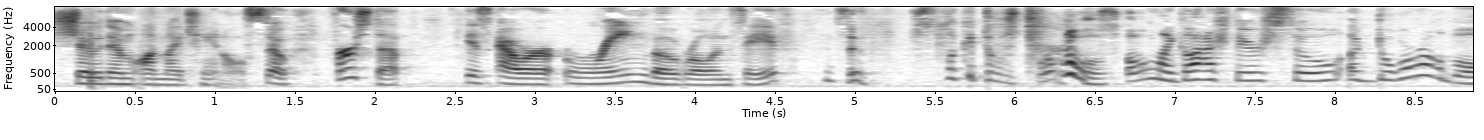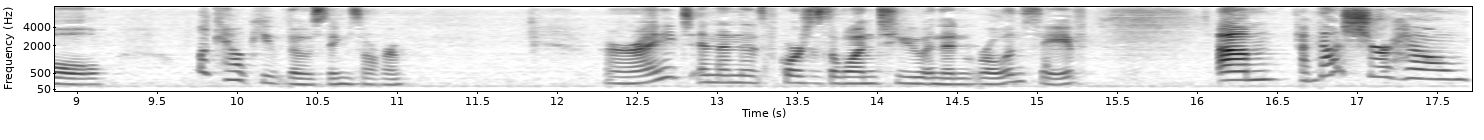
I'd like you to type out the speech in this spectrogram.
show them on my channel. So first up is our rainbow roll and save. So look at those turtles. Oh my gosh, they're so adorable. Look how cute those things are. All right, and then this, of course is the one, two, and then roll and save. Um, I'm not sure how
